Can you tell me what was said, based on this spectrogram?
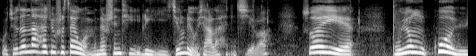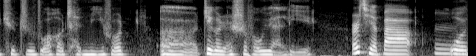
我觉得那他就是在我们的身体里已经留下了痕迹了。所以不用过于去执着和沉迷，说，呃，这个人是否远离。而且吧，我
